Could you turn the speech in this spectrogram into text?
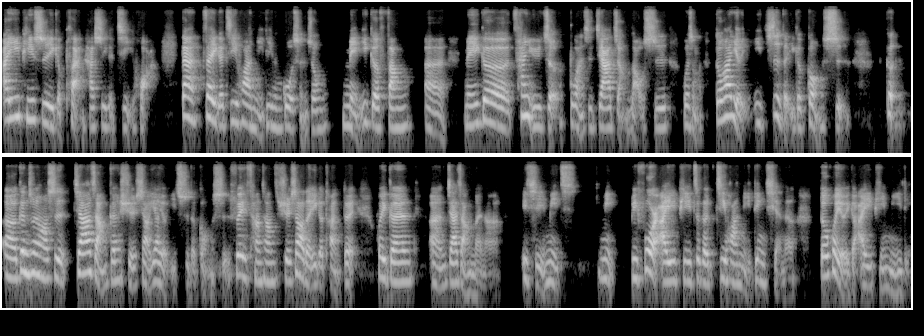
IEP 是一个 plan，它是一个计划，但在一个计划拟定的过程中，每一个方呃每一个参与者，不管是家长、老师或什么，都要有一致的一个共识。更呃更重要的是，家长跟学校要有一致的共识，所以常常学校的一个团队会跟嗯家长们啊一起 meet meet before IEP 这个计划拟定前呢，都会有一个 IEP meeting。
